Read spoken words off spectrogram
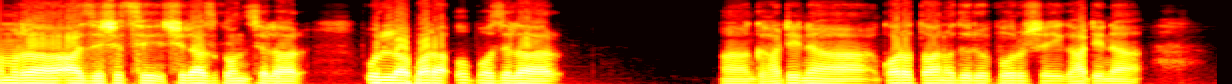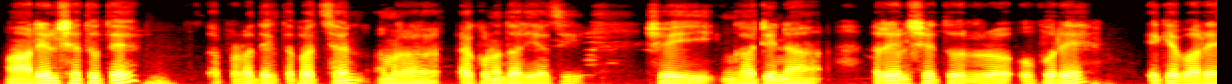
আমরা আজ এসেছি সিরাজগঞ্জ জেলার উল্লাপাড়া উপজেলার ঘাটিনা, করতোয়া নদীর উপর সেই ঘাটিনা রেল সেতুতে। আপনারা দেখতে পাচ্ছেন, আমরা এখনও দাঁড়িয়ে আছি সেই ঘাটিনা রেল সেতুর উপরে, একেবারে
